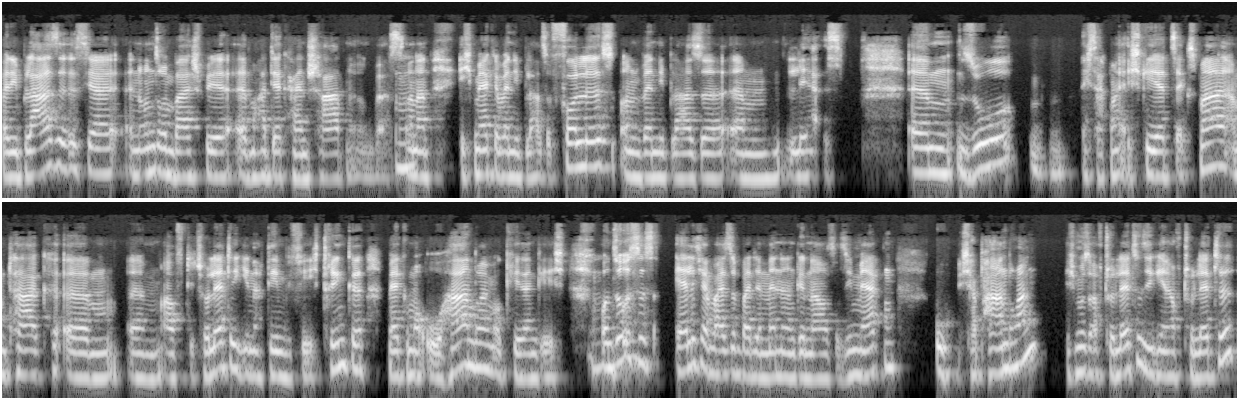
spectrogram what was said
weil die Blase ist ja in unserem Beispiel, ähm, hat ja keinen Schaden irgendwas, mhm. sondern ich merke, wenn die Blase voll ist und wenn die Blase ähm, leer ist. Ähm, so, ich sag mal, ich gehe jetzt sechsmal am Tag ähm, ähm, auf die Toilette, je nachdem, wie viel ich trinke, merke mal, oh, Harndrang, okay, dann gehe ich. Mhm. Und so ist es ehrlicherweise bei den Männern genauso. Sie merken, oh, ich habe Harndrang, ich muss auf Toilette, sie gehen auf Toilette.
